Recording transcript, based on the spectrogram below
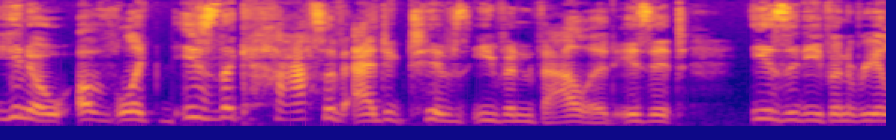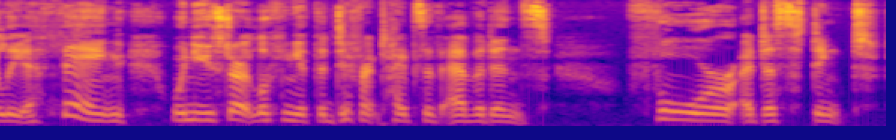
you know, of like, is the class of adjectives even valid? Is it, is it even really a thing when you start looking at the different types of evidence for a distinct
